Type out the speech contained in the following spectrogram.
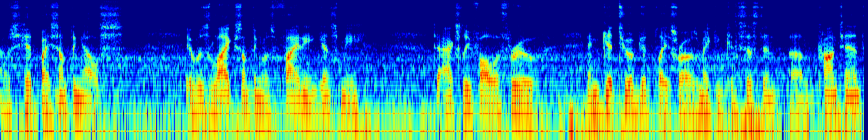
I was hit by something else. It was like something was fighting against me to actually follow through and get to a good place where I was making consistent um, content,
